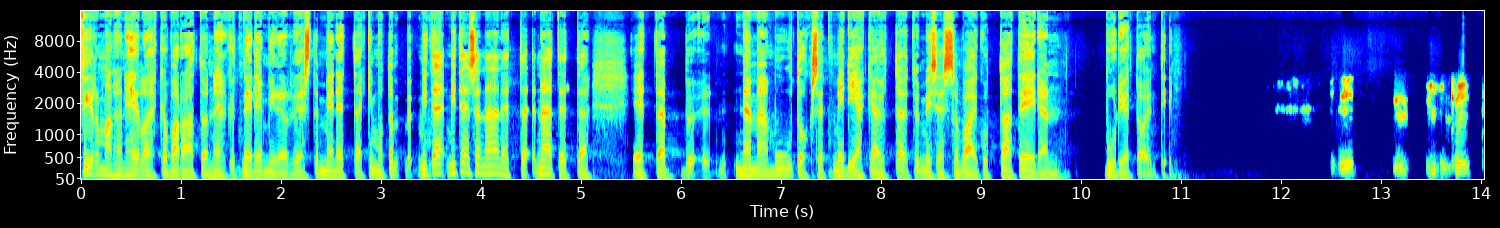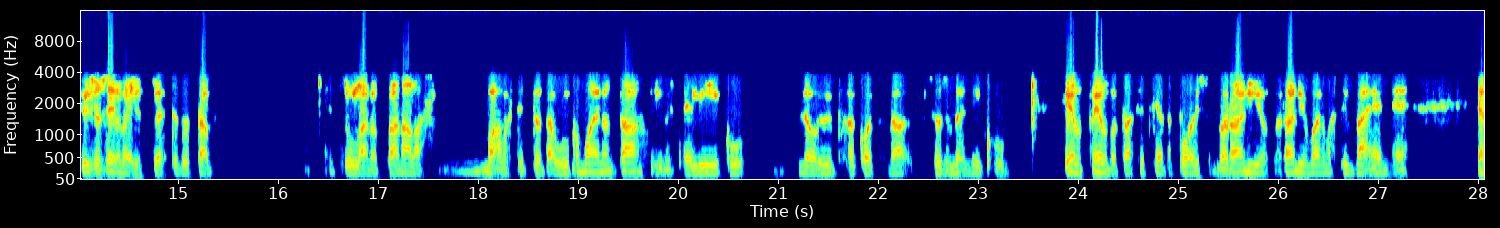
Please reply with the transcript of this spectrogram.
firmanhan heillä on ehkä varaa tuon 44 miljardia sitten menettääkin, mutta miten, miten sä näet, että, näet, että, että nämä muutokset mediakäyttäytymisessä vaikuttaa teidän budjetointiin? Kyllä, kyllä se on selvä juttu, että, tota, että tullaan ottaa alas vahvasti tuota ulkomainontaa, ihmiset ei liiku, ne on hyvin paljon kotona, se on semmoinen niin kuin helpottaa sit sieltä pois. Radio, radio varmasti vähenee. Ja,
